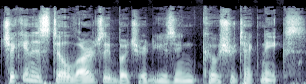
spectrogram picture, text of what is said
chicken is still largely butchered using kosher techniques.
